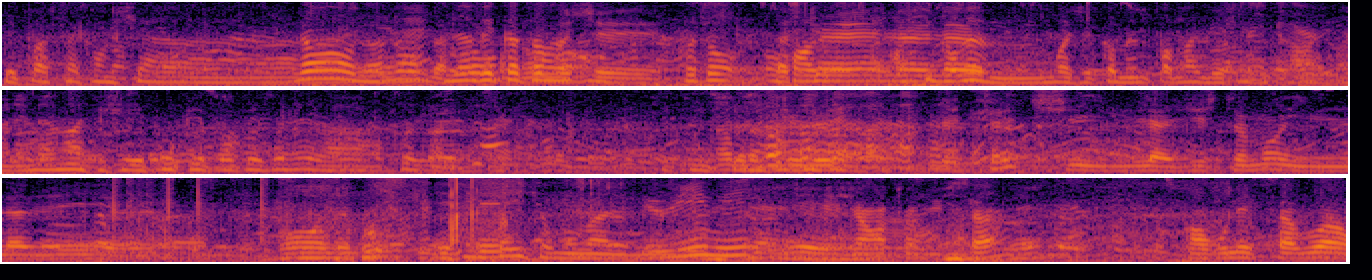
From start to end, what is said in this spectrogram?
fais pas 50 chiens. à- Non, non, non, Non, mais quand on, c'est- quand on, on parce parle. que ah, le- quand même, moi, j'ai quand même pas mal de chiens qui travaillent. J'en ai même un qui est chez les pompiers professionnels à Folle. Non, parce que le, le touch, il a, justement, il l'avait. euh, une faillite sur mon mal. Oui, oui, j'ai entendu ça. Parce qu'on voulait savoir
